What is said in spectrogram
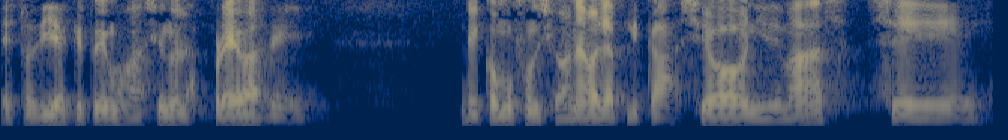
estos días que estuvimos haciendo las pruebas de, de cómo funcionaba la aplicación y demás, se,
